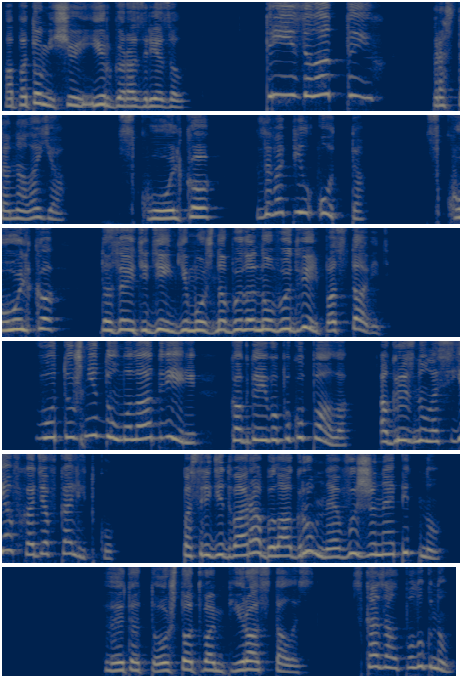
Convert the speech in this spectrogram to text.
а потом еще и Ирга разрезал». «Три золотых!» – простонала я. «Сколько?» – завопил Отто. «Сколько? Да за эти деньги можно было новую дверь поставить!» «Вот уж не думала о двери, когда его покупала!» – огрызнулась я, входя в калитку. Посреди двора было огромное выжженное пятно. «Это то, что от вампира осталось», – сказал полугном.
